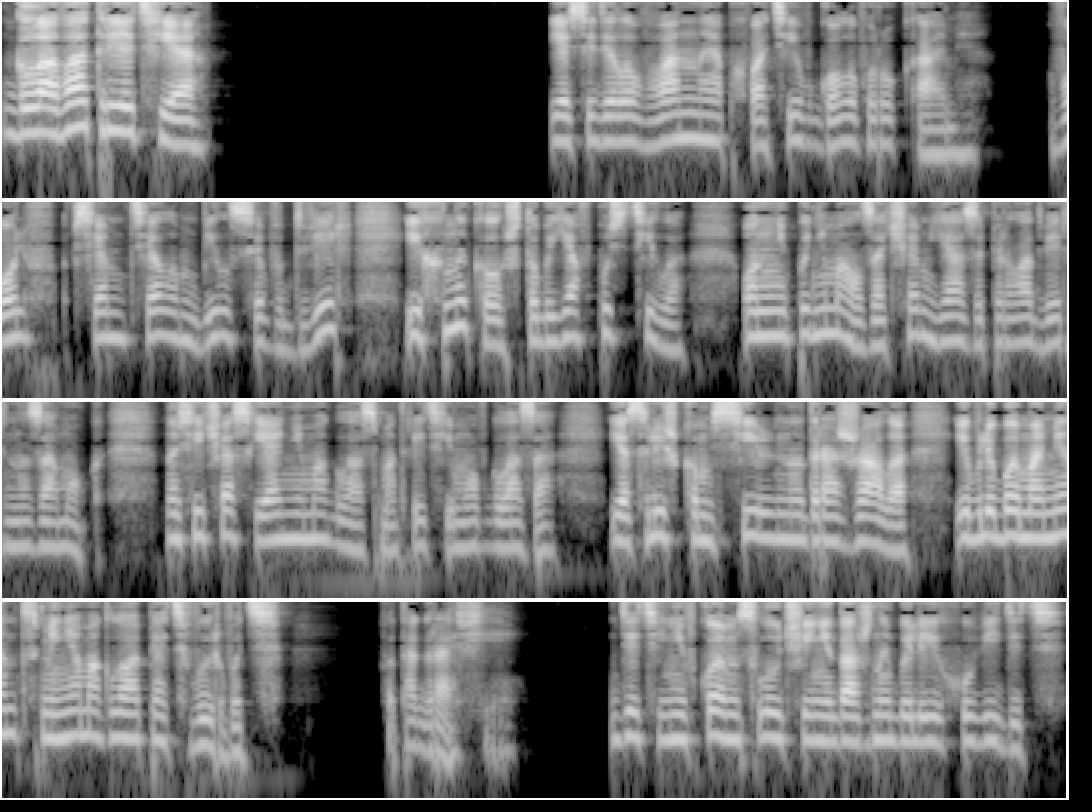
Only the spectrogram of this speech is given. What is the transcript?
Глава третья. Я сидела в ванной, обхватив голову руками. Вольф всем телом бился в дверь и хныкал, чтобы я впустила. Он не понимал, зачем я заперла дверь на замок. Но сейчас я не могла смотреть ему в глаза. Я слишком сильно дрожала, и в любой момент меня могло опять вырвать. Фотографии. Дети ни в коем случае не должны были их увидеть.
